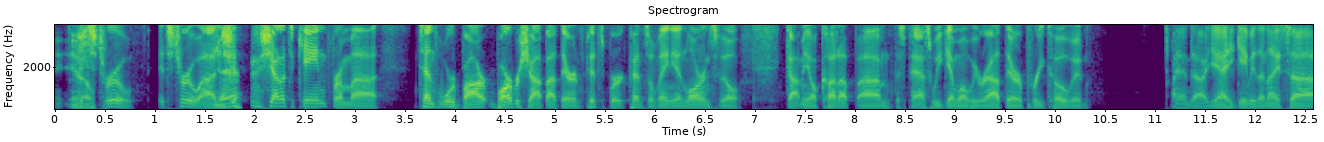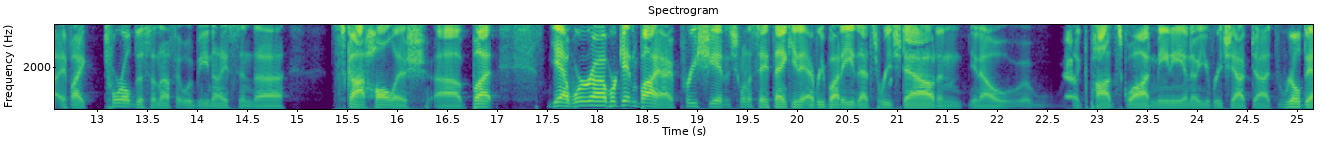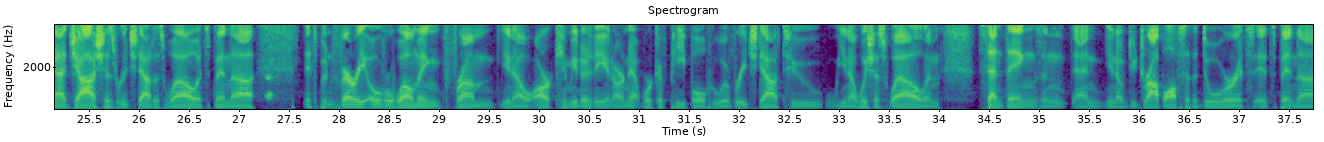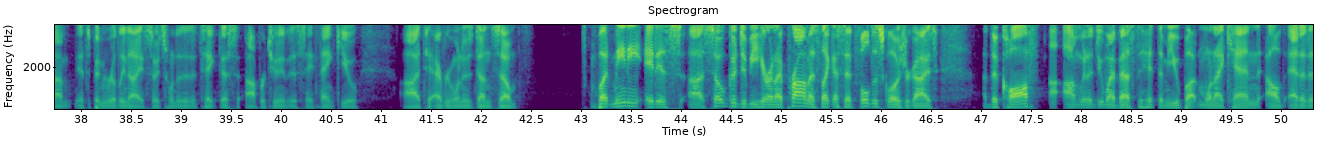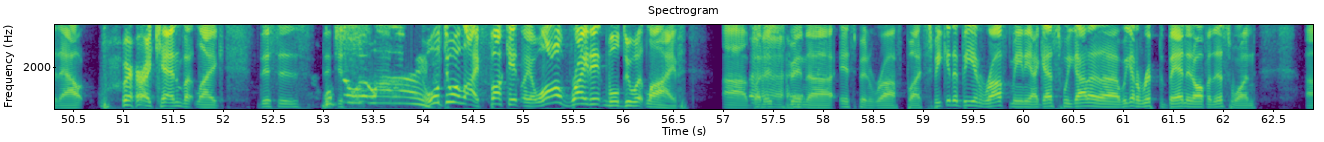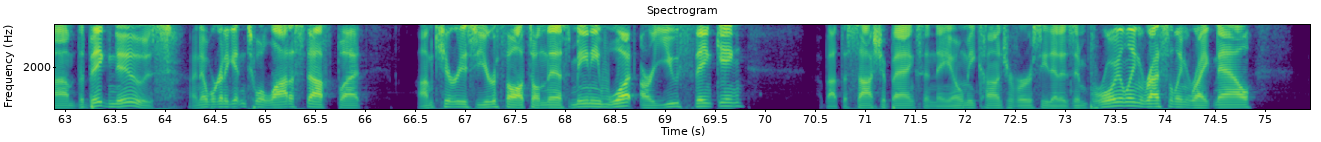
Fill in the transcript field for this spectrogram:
You know, It's true. It's true. Uh, Yeah. sh- shout out to Kane from uh, 10th Ward Bar- Barbershop out there in Pittsburgh, Pennsylvania, in Lawrenceville. Got me all cut up um, this past weekend while we were out there pre COVID. And uh, yeah, he gave me the nice. Uh, if I twirled this enough, it would be nice and uh, Scott Hallish. Uh, but yeah, we're uh, we're getting by. I appreciate it. Just want to say thank you to everybody that's reached out, and you know, like Pod Squad, Meanie. I know you've reached out. Uh, Real Dad Josh has reached out as well. It's been uh, it's been very overwhelming from you know our community and our network of people who have reached out to you know wish us well and send things and and you know do drop offs at the door. It's it's been um, it's been really nice. So I just wanted to take this opportunity to say thank you uh, to everyone who's done so. But Meanie, it is uh, so good to be here, and I promise, like I said, full disclosure, guys, the cough. I'm going to do my best to hit the mute button when I can. I'll edit it out where I can, but like this is We'll just do it live. we'll do it live. Fuck it. Well, I'll write it. and We'll do it live. Uh, but it's been uh, it's been rough. But speaking of being rough, Meanie I guess we gotta uh, we gotta rip the bandit off of this one. Um, the big news. I know we're gonna get into a lot of stuff, but I'm curious your thoughts on this. Meanie, what are you thinking about the Sasha Banks and Naomi controversy that is embroiling wrestling right now?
